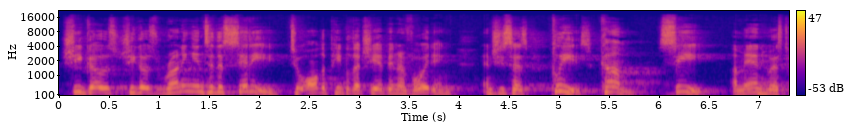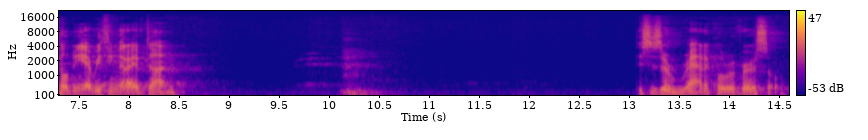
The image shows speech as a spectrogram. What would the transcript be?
she goes, she goes running into the city to all the people that she had been avoiding. And she says, please come, see a man who has told me everything that I have done. This is a radical reversal.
